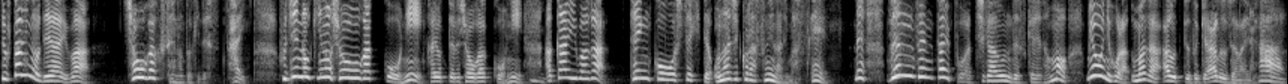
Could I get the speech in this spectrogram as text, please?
で、二人の出会いは小学生の時です。はい。藤の木の小学校に、通ってる小学校に、赤岩が転校をしてきて同じクラスになります。ええ。で、全然タイプは違うんですけれども、妙にほら、馬が合うっていう時あるじゃないですか。はい。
